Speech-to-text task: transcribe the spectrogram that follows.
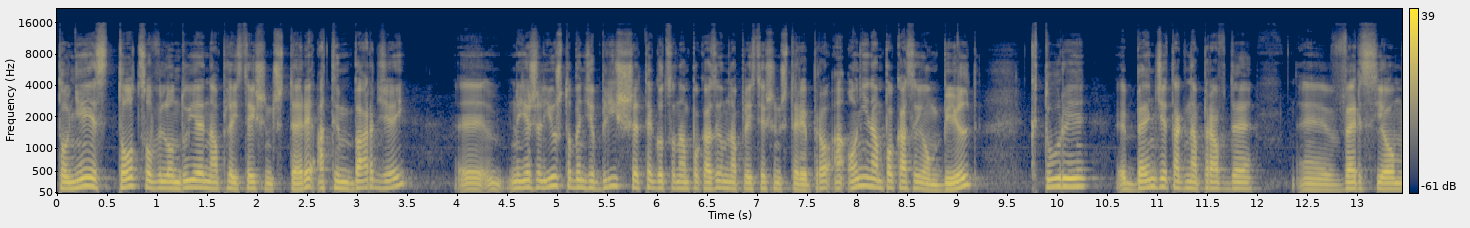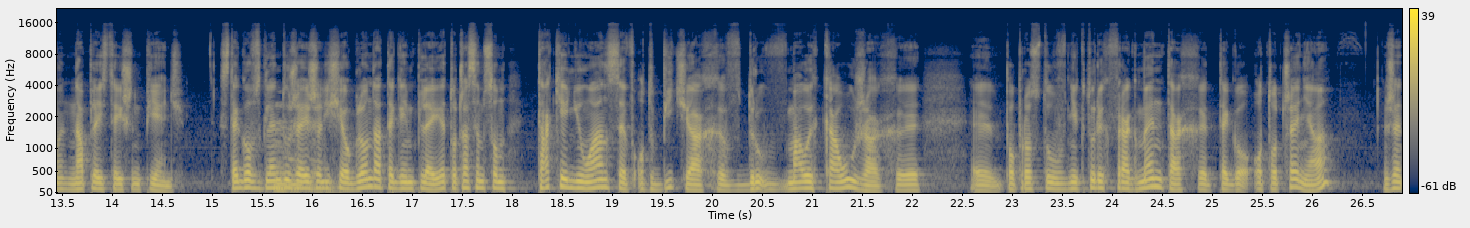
to nie jest to, co wyląduje na PlayStation 4, a tym bardziej, y, no jeżeli już to będzie bliższe tego, co nam pokazują na PlayStation 4 Pro, a oni nam pokazują build, który będzie tak naprawdę y, wersją na PlayStation 5. Z tego względu, że jeżeli się ogląda te gameplaye, to czasem są takie niuanse w odbiciach, w, w małych kałużach, y, y, po prostu w niektórych fragmentach tego otoczenia, że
